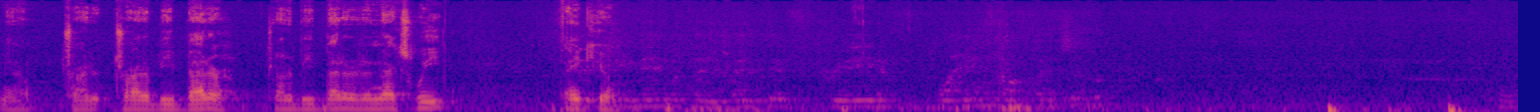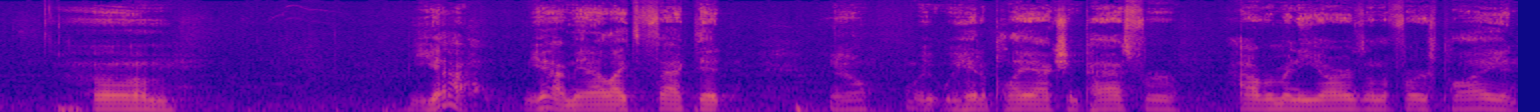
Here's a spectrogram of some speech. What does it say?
you know, try to try to be better. Try to be better the next week. Thank you. Came in with an inventive, creative plan offensively? Um, yeah, yeah. I mean, I like the fact that, you know, we, we hit a play action pass for however many yards on the first play, and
